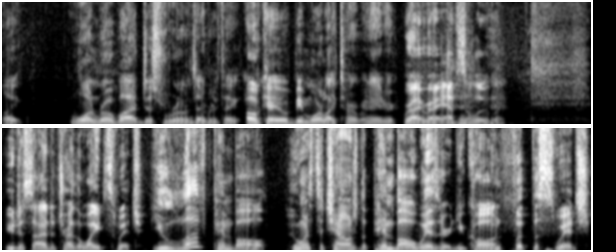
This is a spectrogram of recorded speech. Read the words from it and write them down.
Like one robot just ruins everything. Okay, it would be more like Terminator. Right, right, absolutely. you decide to try the white switch. You love pinball. Who wants to challenge the pinball wizard? You call and flip the switch.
